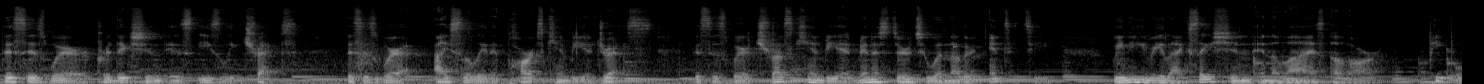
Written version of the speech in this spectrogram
This is where prediction is easily tracked. This is where isolated parts can be addressed. This is where trust can be administered to another entity. We need relaxation in the lives of our people.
